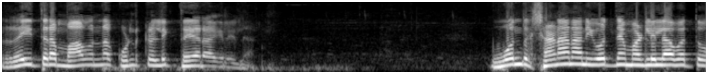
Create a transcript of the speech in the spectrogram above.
ರೈತರ ಮಾವನ್ನು ಕೊಂಡ್ಕೊಳ್ಳಿಕ್ಕೆ ತಯಾರಾಗಲಿಲ್ಲ ಒಂದು ಕ್ಷಣ ನಾನು ಯೋಚನೆ ಮಾಡಲಿಲ್ಲ ಅವತ್ತು.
